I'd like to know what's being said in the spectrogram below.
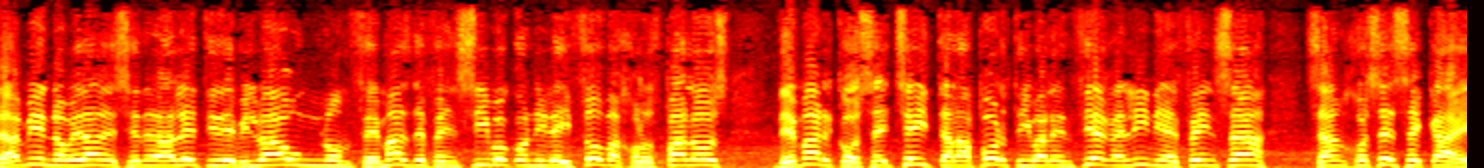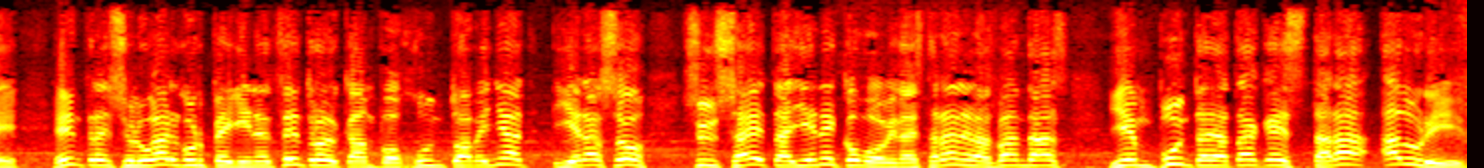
También novedades en el Atleti de Bilbao, un once más defensivo con Ireizó bajo los palos de Marcos, Echeita, Laporte y Valenciaga en línea de defensa. San José se cae, entra en su lugar Gurpegui en el centro del campo junto a Beñat y Eraso, Susaeta y Eneco Bóveda estarán en las bandas y en punta de ataque estará Aduriz.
